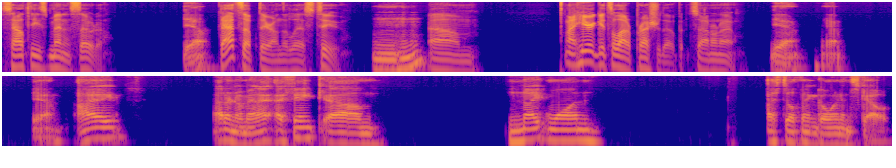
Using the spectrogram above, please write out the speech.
Southeast Minnesota. Yeah. That's up there on the list too. Mm-hmm. Um, I hear it gets a lot of pressure though, but so I don't know. Yeah, yeah, yeah. I, I don't know, man. I, I think um, night one, I still think go in and scout.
